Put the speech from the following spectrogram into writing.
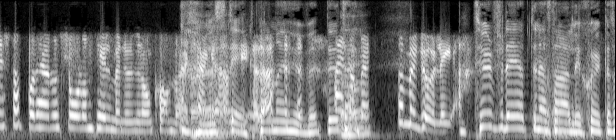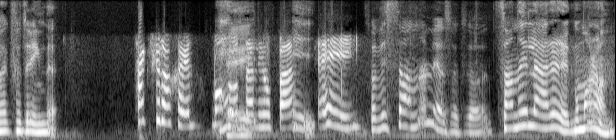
lyssnar på det här och slår de till mig nu när de kommer. kan jag garantera. stekpanna i huvudet. Du, Nej, de, är, de är gulliga. Tur för dig att du nästan aldrig är sjuk och tack för att du ringde. Tack ska du ha själv. Må gott allihopa. Hej. Hej. Så har vi Sanna med oss också. Sanna är lärare, god morgon.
